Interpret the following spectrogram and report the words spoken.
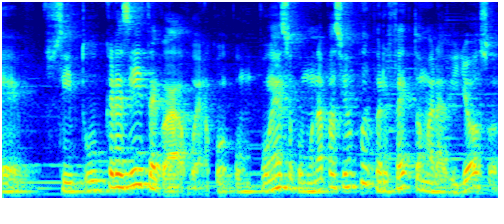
Eh, si tú creciste, ah, bueno, con, con, eso, como una pasión, pues perfecto, maravilloso.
